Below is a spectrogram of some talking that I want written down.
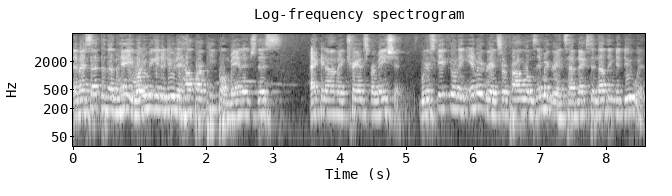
and I said to them, hey, what are we going to do to help our people manage this economic transformation? We're scapegoating immigrants for problems immigrants have next to nothing to do with.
